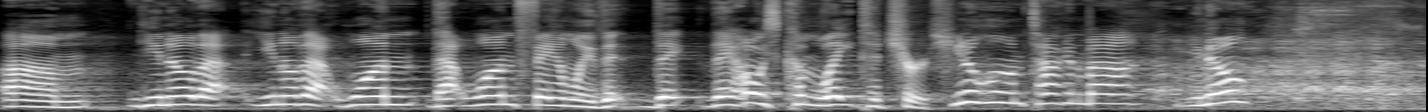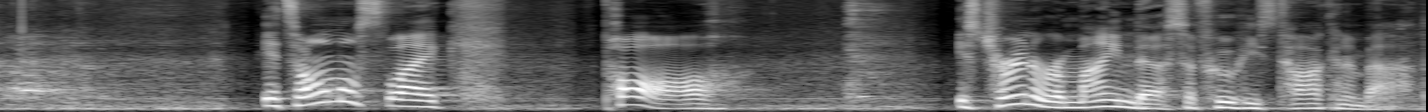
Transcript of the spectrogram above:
um, you, know that, you know that one, that one family that they, they always come late to church. You know who I'm talking about? You know? it's almost like Paul is trying to remind us of who he's talking about.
